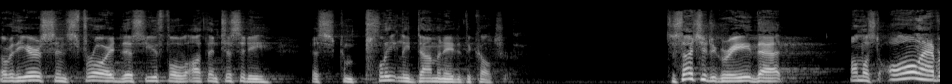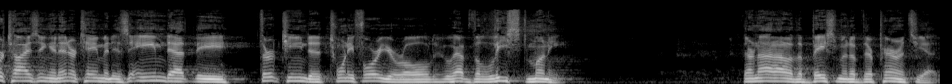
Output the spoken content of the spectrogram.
Over the years since Freud, this youthful authenticity has completely dominated the culture. To such a degree that almost all advertising and entertainment is aimed at the 13 to 24 year old who have the least money. They're not out of the basement of their parents yet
